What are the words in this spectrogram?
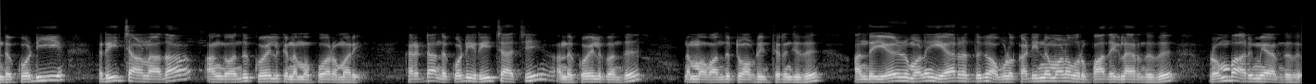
இந்த கொடி ரீச் ஆனால் தான் அங்கே வந்து கோயிலுக்கு நம்ம போகிற மாதிரி. கரெக்டாக அந்த கொடி ரீச் ஆச்சு. அந்த கோயிலுக்கு வந்து நம்ம வந்துட்டோம் அப்படின்னு தெரிஞ்சுது. அந்த ஏழு மலை ஏறுறதுக்கு அவ்வளோ கடினமான ஒரு பாதைகளாக இருந்தது. ரொம்ப அருமையாக இருந்தது.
